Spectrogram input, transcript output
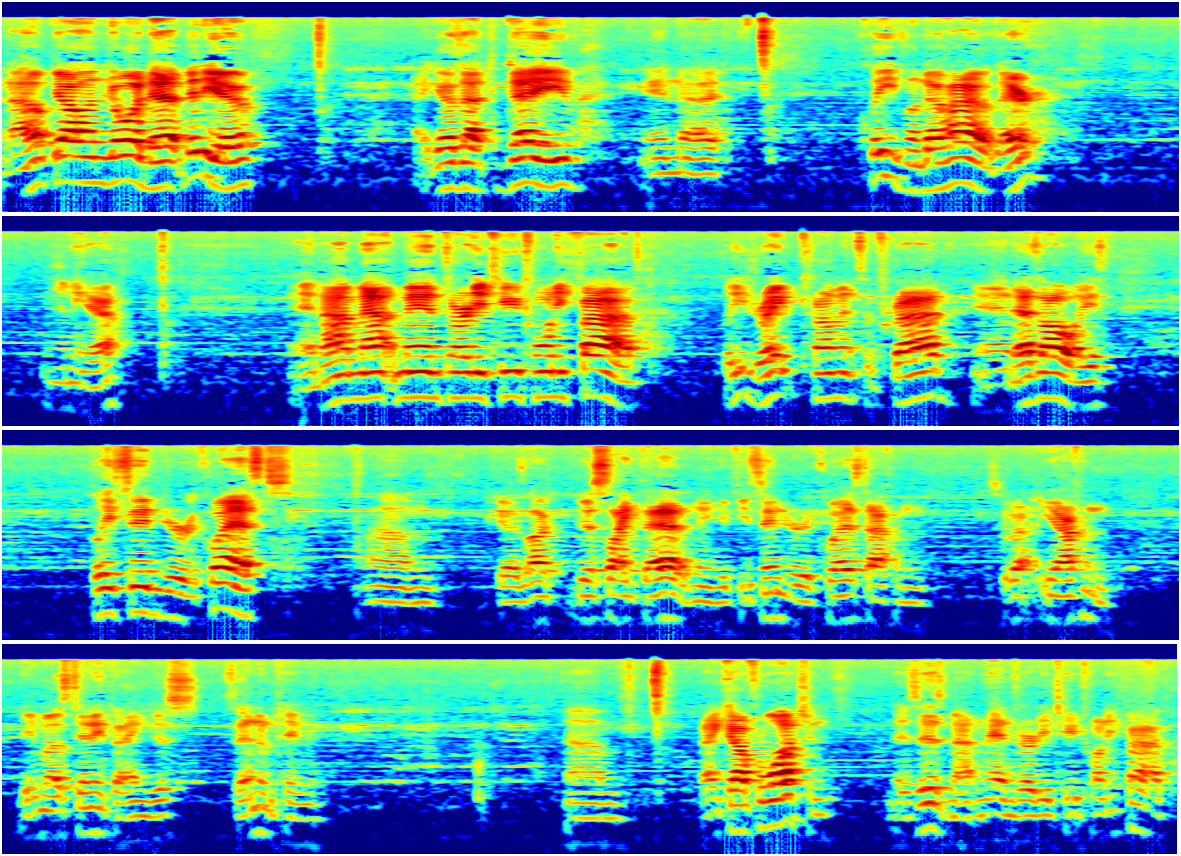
I hope y'all enjoyed that video. It goes out to Dave in uh, Cleveland, Ohio there. Anyhow. And I'm Mountain Man 3225. Please rate, comment, subscribe, and as always, please send your requests. Um, because like just like that, I mean, if you send your request, I can, you know, I can do most anything. Just send them to me. Um, thank y'all for watching. This is Mountain Man 3225.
